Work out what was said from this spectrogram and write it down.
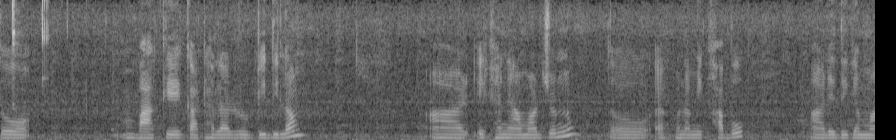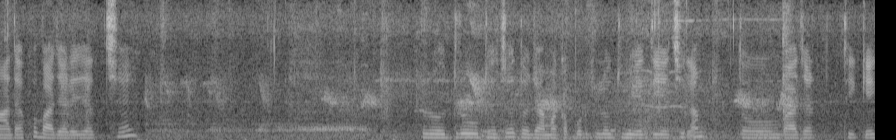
তো মাকে কাঁঠাল আর রুটি দিলাম। আর এখানে আমার জন্য। তো এখন আমি খাব। আর এদিকে মা দেখো বাজারে যাচ্ছে। রৌদ্র উঠেছে, তো জামা কাপড়গুলো ধুয়ে দিয়েছিলাম। তো বাজার থেকে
